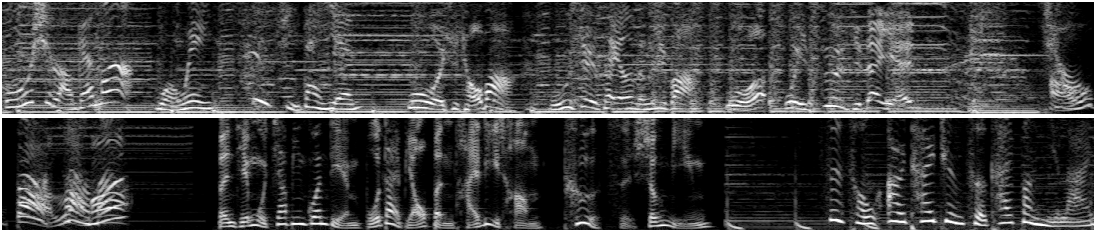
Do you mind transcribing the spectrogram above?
不是老干妈，我为自己代言。我是潮爸，不是太阳能浴霸，我为自己代言。潮爸辣妈。本节目嘉宾观点不代表本台立场，特此声明。自从二胎政策开放以来，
